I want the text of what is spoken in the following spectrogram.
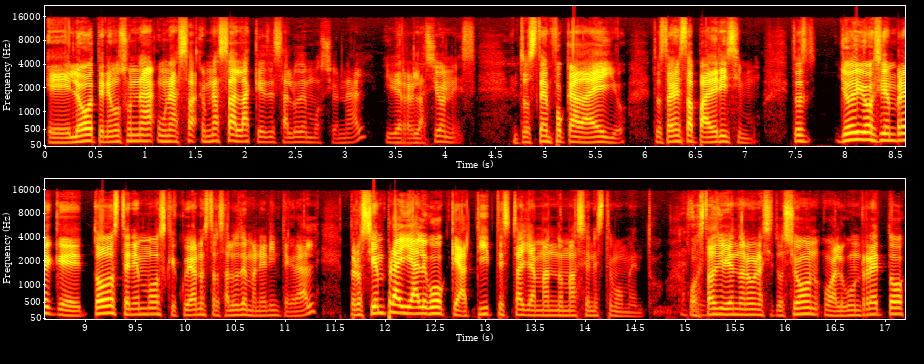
Eh, luego tenemos una, una, una, sala que es de salud emocional y de relaciones. Entonces, está enfocada a ello. Entonces, también está padrísimo. Entonces, yo digo siempre que todos tenemos que cuidar nuestra salud de manera integral, pero siempre hay algo que a ti te está llamando más en este momento. o estás viviendo alguna situación o algún reto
